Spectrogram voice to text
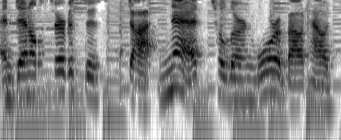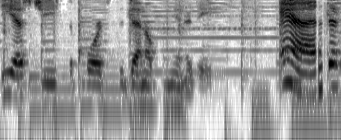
And dentalservices.net to learn more about how DSG supports the dental community. And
